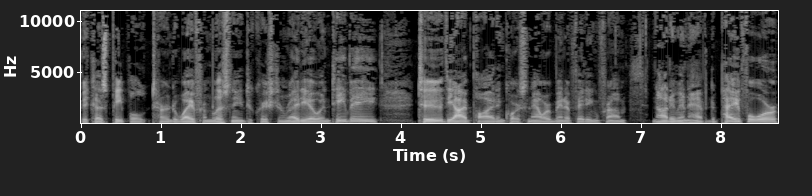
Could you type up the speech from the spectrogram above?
because people turned away from listening to Christian radio and TV to the iPod. And of course, now we're benefiting from not even having to pay for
